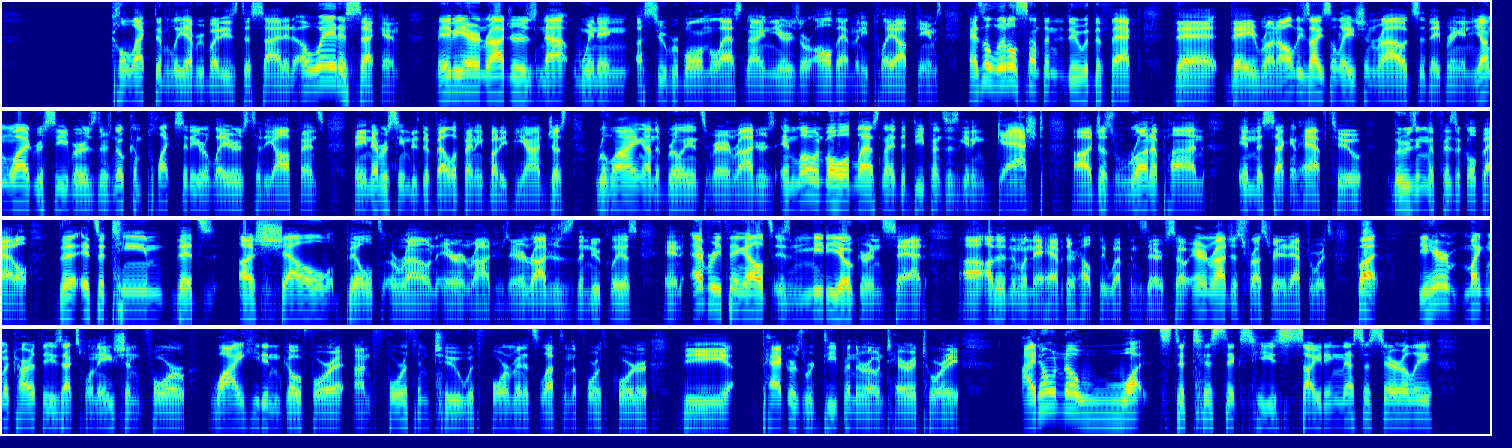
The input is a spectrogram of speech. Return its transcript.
collectively, everybody's decided, oh, wait a second maybe Aaron Rodgers not winning a Super Bowl in the last nine years or all that many playoff games has a little something to do with the fact that they run all these isolation routes. They bring in young wide receivers. There's no complexity or layers to the offense. They never seem to develop anybody beyond just relying on the brilliance of Aaron Rodgers. And lo and behold, last night the defense is getting gashed, uh, just run upon in the second half too, losing the physical battle. The it's a team that's a shell built around Aaron Rodgers. Aaron Rodgers is the nucleus, and everything else is mediocre and sad, uh, other than when they have their healthy weapons there. So Aaron Rodgers frustrated afterwards. But you hear Mike McCarthy's explanation for why he didn't go for it on fourth and two with four minutes left in the fourth quarter. The Packers were deep in their own territory. I don't know what statistics he's citing necessarily.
